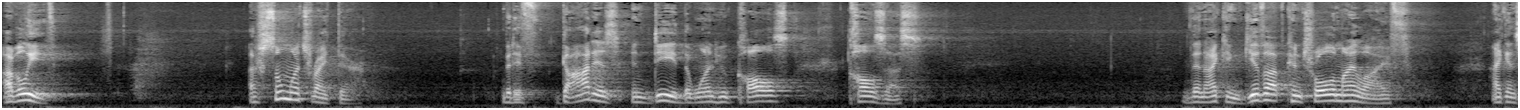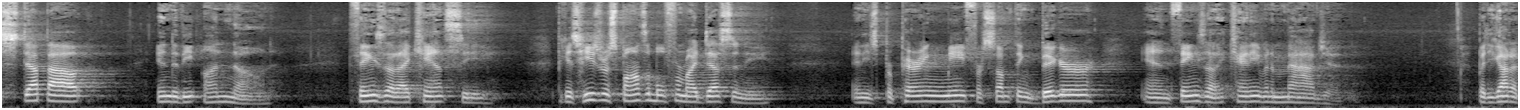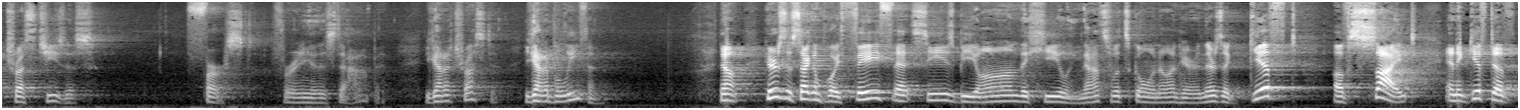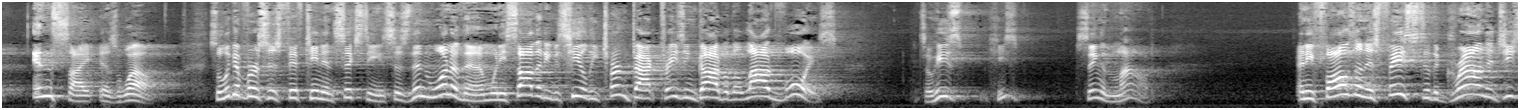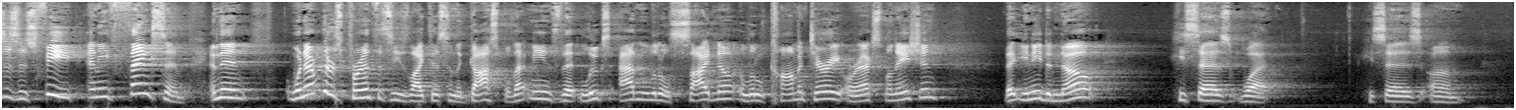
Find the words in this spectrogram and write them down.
I believe. There's so much right there. But if God is indeed the one who calls calls us, then I can give up control of my life. I can step out into the unknown, things that I can't see, because He's responsible for my destiny and He's preparing me for something bigger and things that I can't even imagine. But you got to trust Jesus first for any of this to happen. You got to trust Him, you got to believe Him. Now, here's the second point faith that sees beyond the healing. That's what's going on here. And there's a gift of sight and a gift of insight as well. So look at verses 15 and 16. It says, Then one of them, when he saw that he was healed, he turned back, praising God with a loud voice. So he's, he's singing loud. And he falls on his face to the ground at Jesus' feet and he thanks him. And then whenever there's parentheses like this in the gospel, that means that Luke's adding a little side note, a little commentary or explanation that you need to know. He says, What? He says, um,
